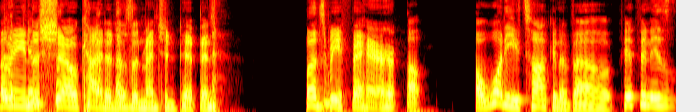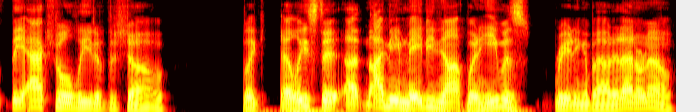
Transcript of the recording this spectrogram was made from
I mean, the show kind of doesn't mention Pippin. Let's be fair. Oh, what are you talking about? Pippin is the actual lead of the show. Like, at least it. Uh, I mean, maybe not when he was reading about it. I don't know.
